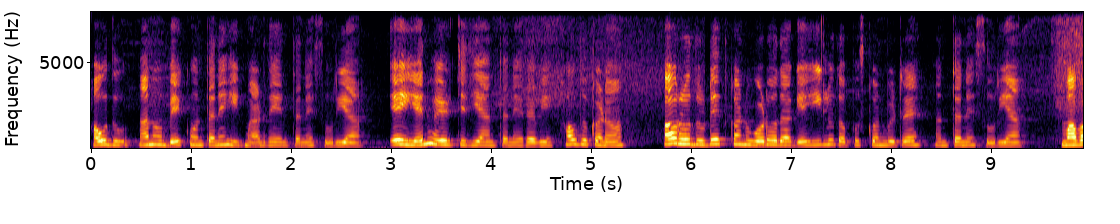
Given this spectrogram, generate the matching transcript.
ಹೌದು, ನಾನು ಬೇಕು ಅಂತಾನೆ ಹೀಗೆ ಮಾಡಿದೆ ಅಂತಾನೆ ಸೂರ್ಯ. ಏ, ಏನು ಹೇಳ್ತಿದ್ಯಾ ಅಂತಾನೆ ರವಿ. ಹೌದು ಕಣೋ, ಅವರು ದುಡ್ಡು ಎತ್ಕೊಂಡು ಓಡೋದಾಗೆ ಈಗಲೂ ತಪ್ಪಿಸ್ಕೊಂಡ್ಬಿಟ್ರೆ ಅಂತಾನೆ ಸೂರ್ಯ. ಮಾವ,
